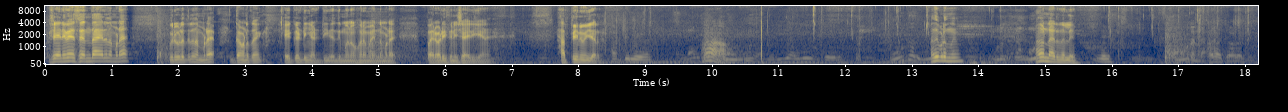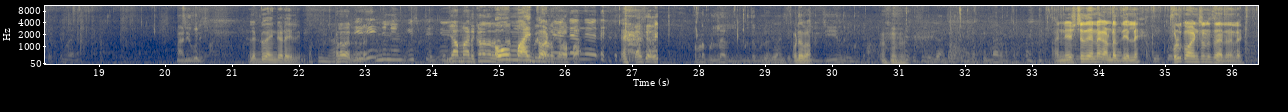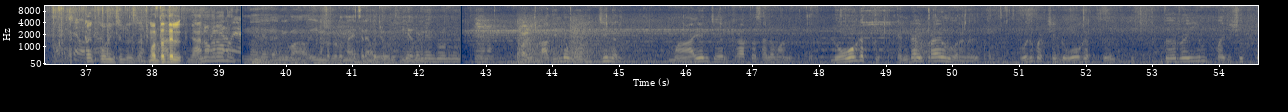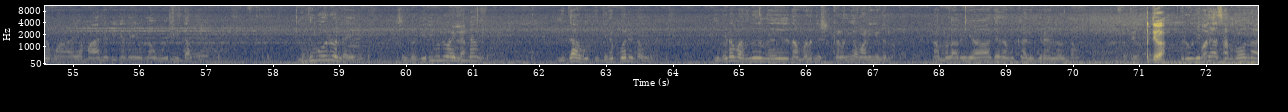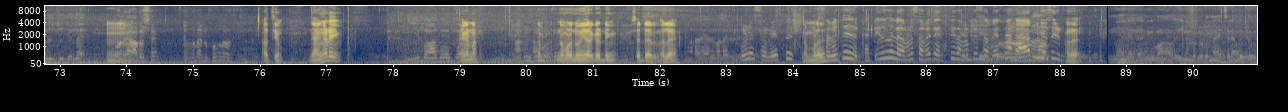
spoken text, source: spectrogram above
പക്ഷെ എനിവേസ് എന്തായാലും നമ്മുടെ ഗുരുകുലത്തിൽ നമ്മുടെ ഇത്തവണത്തെ കേക്ക് കട്ടിങ് അടി അതിമനോഹരമായി നമ്മുടെ പരിപാടി ഫിനിഷ് ആയിരിക്കുകയാണ്. ഹാപ്പി ന്യൂ ഇയർ ആ. അത് ഇവിടെ നിന്ന് അതുണ്ടായിരുന്നല്ലേ ലഡു അതിന്റെ ഇടയിൽ. ഈ അമ്മ അടുക്കള ഓ മൈ ഗോഡ് നമ്മുടെ പിള്ളേരല്ലേ ഇവിടുത്തെ പിള്ളേർ ഇവിടെ പോണം അന്വേഷിച്ചത് തന്നെ കണ്ടെത്തി അല്ലേ? ഫുൾ കോയിൻസിഡൻസ് ആയിരുന്നു അല്ലേ മൊത്തത്തിൽ. അതിന്റെ അങ്ങനെ വന്നു. ഈ നമ്പറിലോട്ട് ഒന്ന് അയച്ചു അതിന്റെ ഒറിജിനൽ മായം ചേർക്കാത്ത സ്ഥലമാണ് ലോകത്ത് എന്റെ അഭിപ്രായം എന്ന് പറയുന്നത് ഒരു പക്ഷേ ലോകത്ത് ഇത്രയും പരിശുദ്ധമായ മാനവികതയുള്ള ഒരിടം ഇതുപോലും അല്ല ഇത് ശിവഗിരി പോലും ആയിട്ടില്ല. ഇതാവും ഇതിനെപ്പോലെ ഉണ്ടാവില്ല. ഇവിടെ വന്ന് നിന്ന് നമ്മൾ നിഷ്കളങ്കമാണെങ്കിണ്ടല്ലോ. നമ്മളറിയാതെ നമുക്ക് അനുഗ്രഹങ്ങൾ ഉണ്ടാവും. സംഭവം ഒന്ന് ആലോചിച്ചല്ലേ സത്യം. ഞങ്ങളുടെയും. ഈ ബാധയൊക്കെ നമ്മുടെ ന്യൂ ഇയർ കട്ടിങ് സെറ്റ് ആയിരുന്നു അല്ലേ? നമ്മൾ സമയത്ത് നമ്മൾ? സമയത്ത് കട്ട് ചെയ്തൊന്നുമില്ല നമ്മൾ സമയത്ത് എത്തി നമുക്ക് സമയത്ത് ഹാപ്പിനെസ് കിട്ടി. അതെ. ഈ നമ്പറിലോട്ട് ഒന്ന് അയച്ചു തരാൻ പറ്റുമോ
